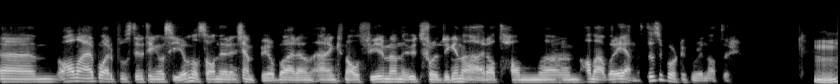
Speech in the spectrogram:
Um, han er bare positive ting å si om. Altså, han gjør en kjempejobb og er en, er en knall fyr, men utfordringen er at han, uh, han er vår eneste supporterkoordinator. Mm.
